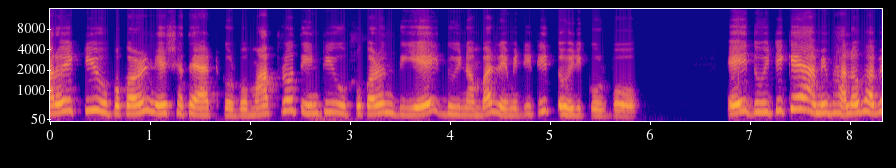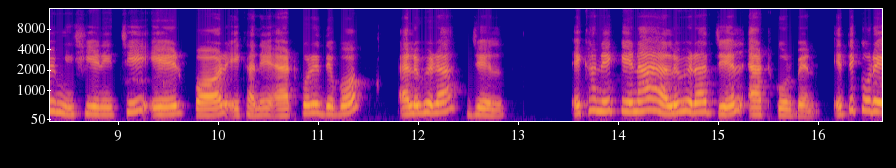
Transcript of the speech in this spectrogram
আরও একটি উপকরণ এর সাথে অ্যাড করব। মাত্র তিনটি উপকরণ দিয়ে দুই নম্বর রেমেডিটি তৈরি করব। এই দুইটিকে আমি ভালোভাবে মিশিয়ে নিচ্ছি। এরপর এখানে অ্যাড করে দেব অ্যালোভেরা জেল এখানে কেনা অ্যালোভেরা জেল অ্যাড করবেন। এতে করে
